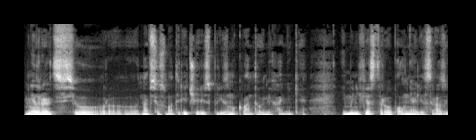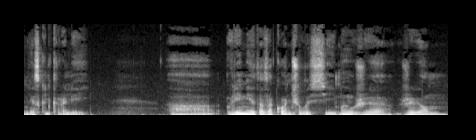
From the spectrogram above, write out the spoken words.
мне нравится все, э, на все смотреть через призму квантовой механики. И манифесторы выполняли сразу несколько ролей. А, время это закончилось, и мы уже живем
